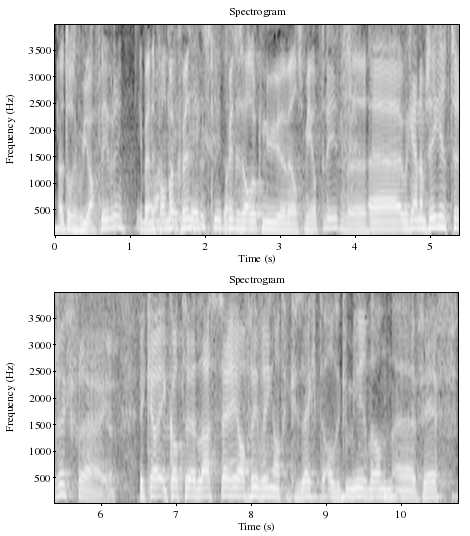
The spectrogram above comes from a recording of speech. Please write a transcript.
Het was een goede aflevering. Ik ben Voilà, een fan van kijk- Quinten. kijk eens, Lucas. Quinten zal ook nu eh, met ons mee optreden. eh. Eh, we gaan hem zeker terugvragen. Ik, ik had eh, de laatste serie-aflevering had ik gezegd: als ik meer dan eh, vijf.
